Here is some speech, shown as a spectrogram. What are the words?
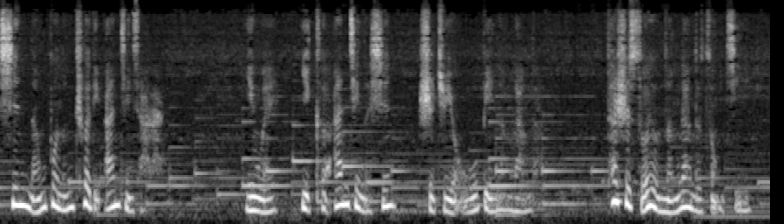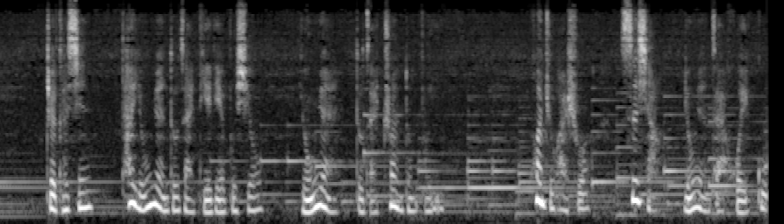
心能不能彻底安静下来？因为一颗安静的心是具有无比能量的，它是所有能量的总集。这颗心，它永远都在喋喋不休，永远都在转动不已。换句话说，思想永远在回顾、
